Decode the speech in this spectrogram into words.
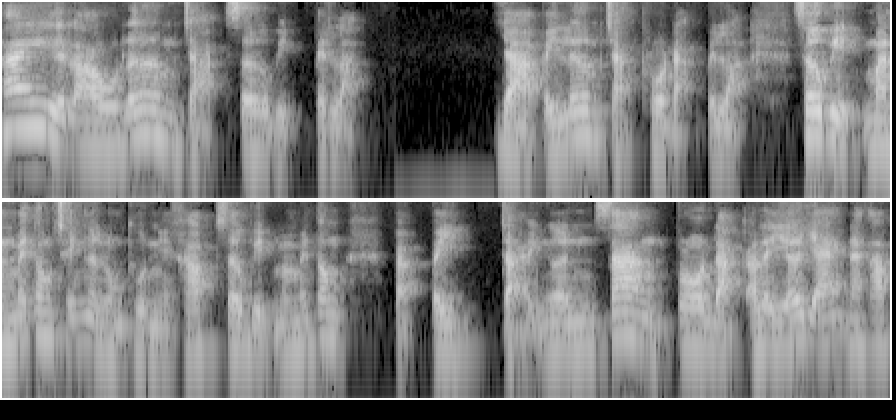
ให้เราเริ่มจาก service เป็นหลัก อย่าไปเริ่มจาก Product เป็นหลัก service มันไม่ต้องใช้เงินลงทุนไงครับ service มันไม่ต้องแบบไปจ่ายเงินสร้าง Product อะไรเยอะแยะนะครับ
